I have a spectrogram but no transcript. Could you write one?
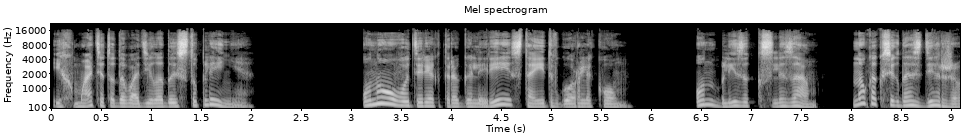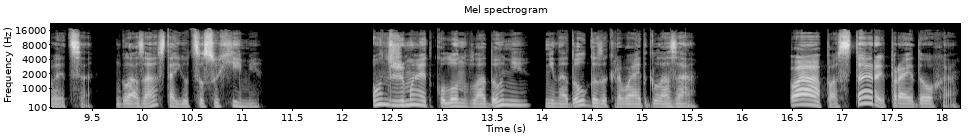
Их мать это доводила до иступления. У нового директора галереи стоит в горле ком. Он близок к слезам, но, как всегда, сдерживается, глаза остаются сухими. Он сжимает кулон в ладони, ненадолго закрывает глаза. «Папа, старый пройдоха,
